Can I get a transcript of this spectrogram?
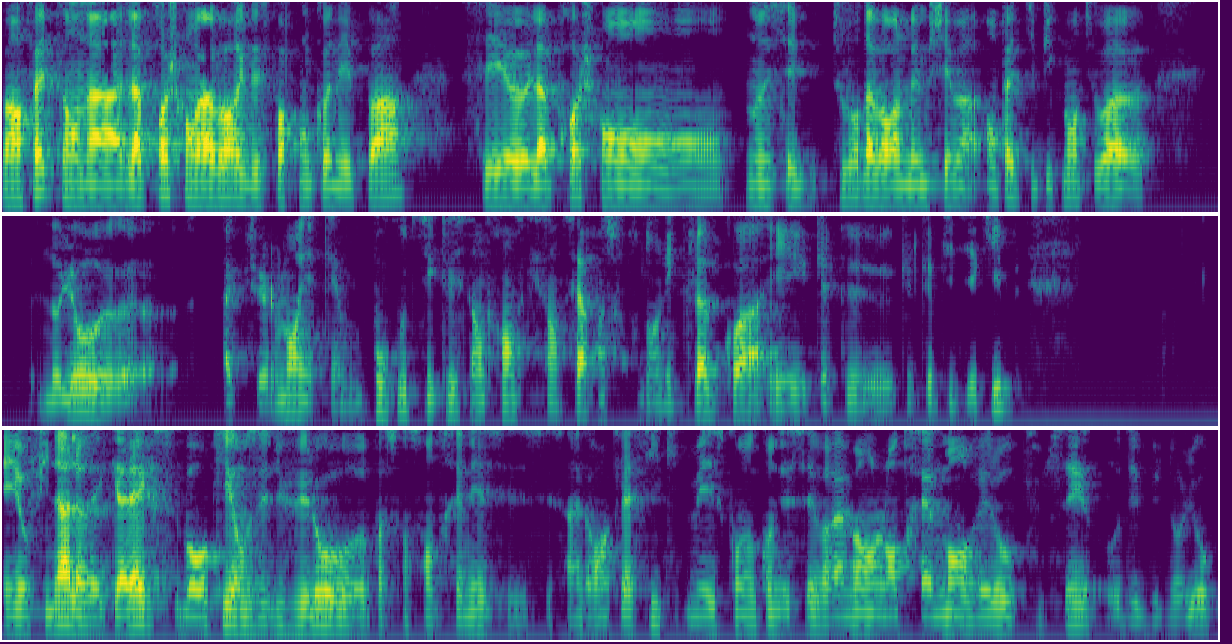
Bah, En fait, on a l'approche qu'on va avoir avec des sports qu'on connaît pas, c'est euh, l'approche qu'on on essaie toujours d'avoir le même schéma. En fait, typiquement, tu vois, Nolio, actuellement, il y a quand même beaucoup de cyclistes en France qui s'en servent, surtout dans les clubs, quoi, et quelques, quelques petites équipes. Et au final, avec Alex, bon, ok, on faisait du vélo euh, parce qu'on s'entraînait, c'est un grand classique. Mais est-ce qu'on connaissait vraiment l'entraînement en vélo poussé au début de Nolio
